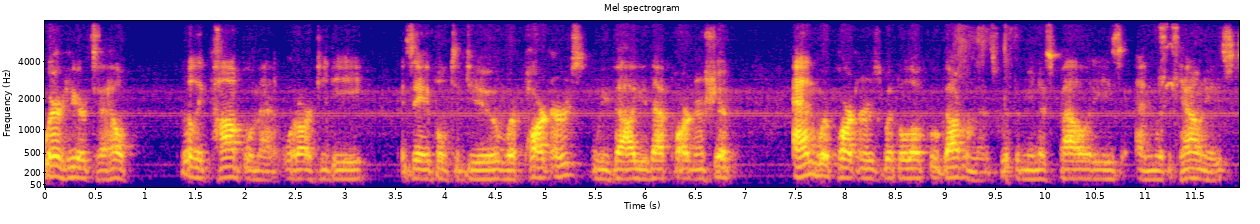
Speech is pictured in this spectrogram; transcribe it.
We're here to help really complement what RTD is able to do. We're partners. We value that partnership. And we're partners with the local governments, with the municipalities and with the counties.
